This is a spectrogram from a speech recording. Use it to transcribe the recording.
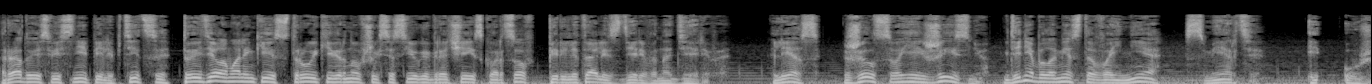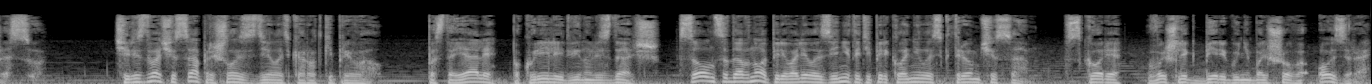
Радуясь весне, пели птицы, то и дело маленькие струйки вернувшихся с юга грачей и скворцов перелетали с дерева на дерево. Лес жил своей жизнью, где не было места войне, смерти и ужасу. Через два часа пришлось сделать короткий привал. Постояли, покурили и двинулись дальше. Солнце давно перевалило зенит и теперь клонилось к трем часам. Вскоре вышли к берегу небольшого озера,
